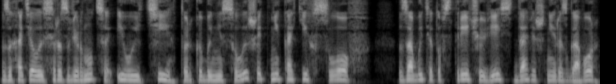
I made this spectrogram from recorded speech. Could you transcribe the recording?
Захотелось развернуться и уйти, только бы не слышать никаких слов, забыть эту встречу, весь давишний разговор.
